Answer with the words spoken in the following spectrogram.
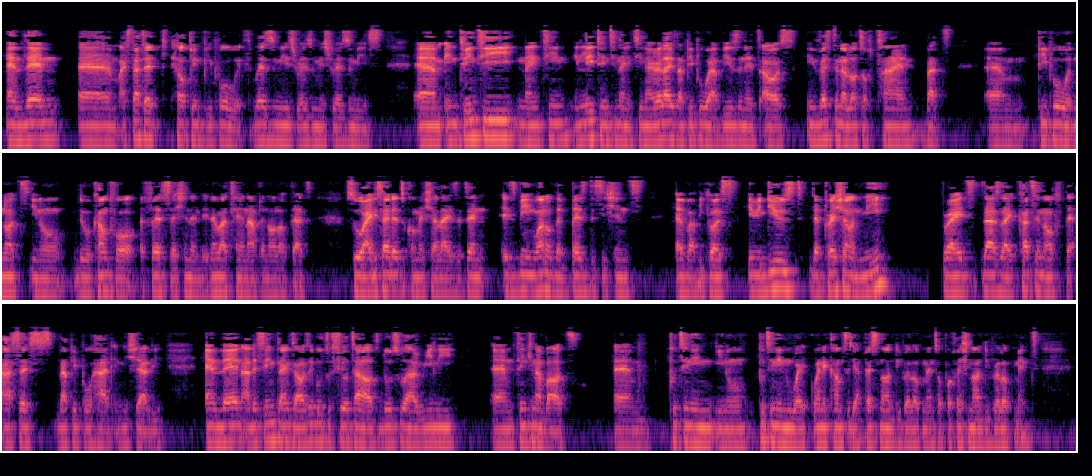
and then um, I started helping people with resumes, resumes, resumes. Um, in 2019, in late 2019, I realized that people were abusing it. I was investing a lot of time, but um, people would not, you know, they would come for a first session and they never turn up and all of that. So I decided to commercialize it and it's been one of the best decisions ever because it reduced the pressure on me, right? That's like cutting off the access that people had initially. And then at the same time, I was able to filter out those who are really um, thinking about um, putting in, you know, putting in work when it comes to their personal development or professional development.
